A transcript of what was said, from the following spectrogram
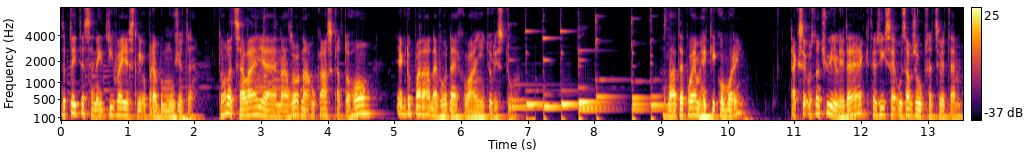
zeptejte se nejdříve, jestli opravdu můžete. Tohle celé je názorná ukázka toho, jak dopadá nevhodné chování turistů. Znáte pojem hikikomory? Tak se označují lidé, kteří se uzavřou před světem.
